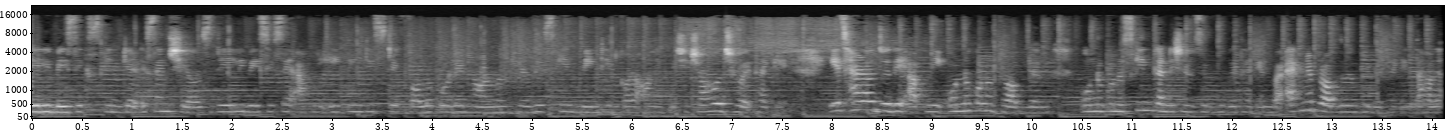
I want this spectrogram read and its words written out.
daily basic skin care essentials daily বেসিসে আপনি এই তিনটি স্টেপ ফলো করলে নর্মাল হেলদি স্কিন মেনটেন করা অনেক বেশি সহজ হয়ে থাকে। এছাড়াও যদি আপনি অন্য কোনো প্রবলেম অন্য কোনো স্কিন কন্ডিশনসে ভুগে থাকেন বা একনে প্রবলেমে ভুগে থাকেন, তাহলে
